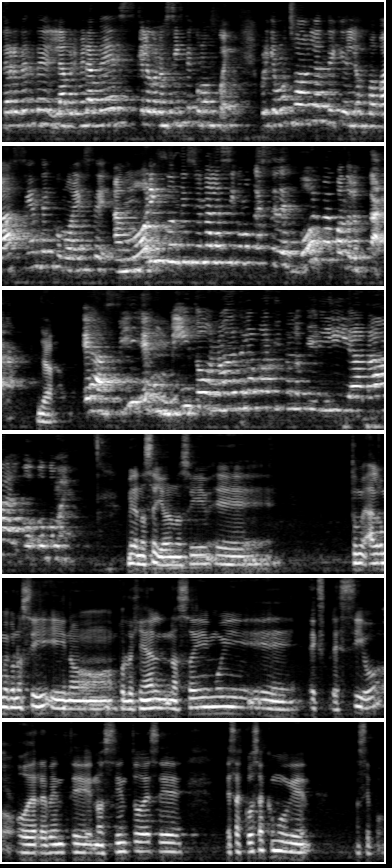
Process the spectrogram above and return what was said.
de repente, la primera vez que lo conociste, ¿cómo fue? Porque muchos hablan de que los papás sienten como ese amor incondicional, así como que se desborda cuando los cargan. Ya. ¿Es así? ¿Es un mito? ¿No desde la guatita lo quería, tal? ¿O, o cómo es? Mira, no sé, yo no soy... eh, tú me- algo me conocí y no, por lo general no soy muy eh, expresivo o de repente no siento ese, esas cosas como que, no sé, po,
